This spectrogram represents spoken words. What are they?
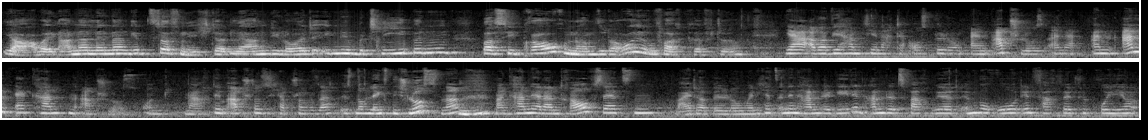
ja, aber in anderen Ländern gibt es das nicht. Dann lernen die Leute in den Betrieben, was sie brauchen. Haben sie da auch ihre Fachkräfte? Ja, aber wir haben hier nach der Ausbildung einen Abschluss, einen, einen anerkannten Abschluss. Und nach dem Abschluss, ich habe schon gesagt, ist noch längst nicht Schluss. Ne? Mhm. Man kann ja dann draufsetzen, Weiterbildung. Wenn ich jetzt in den Handel gehe, den Handelsfachwirt, im Büro, den Fachwirt für Proje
